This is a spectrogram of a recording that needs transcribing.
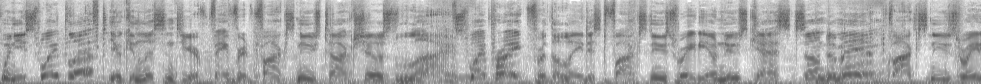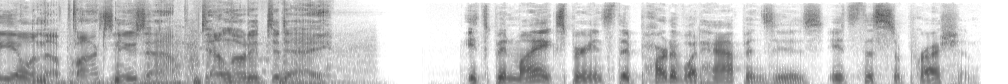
When you swipe left, you can listen to your favorite Fox News talk shows live. Swipe right for the latest Fox News Radio newscasts on demand. Fox News Radio on the Fox News app. Download it today it's been my experience that part of what happens is it's the suppression.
